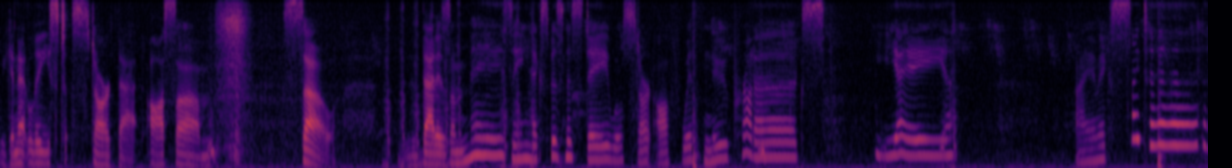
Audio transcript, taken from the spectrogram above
We can at least start that. Awesome. So, that is amazing. Next business day, we'll start off with new products. Yay! I am excited.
